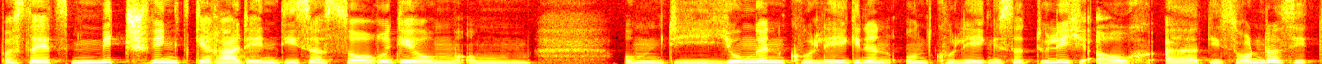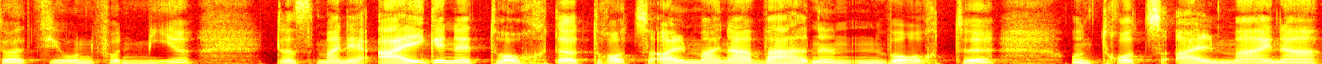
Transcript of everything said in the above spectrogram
was da jetzt mitschwingt, gerade in dieser Sorge um, um um die jungen Kolleginnen und Kollegen ist natürlich auch äh, die Sondersituation von mir, dass meine eigene Tochter trotz all meiner warnenden Worte und trotz all meiner,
